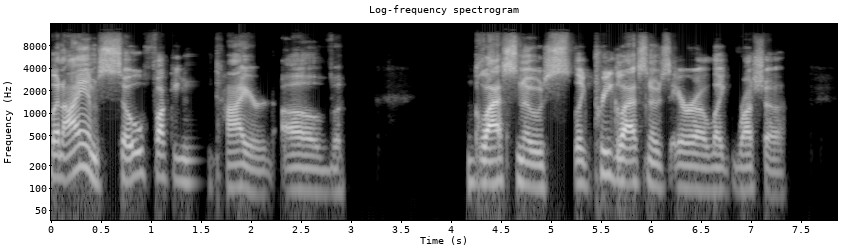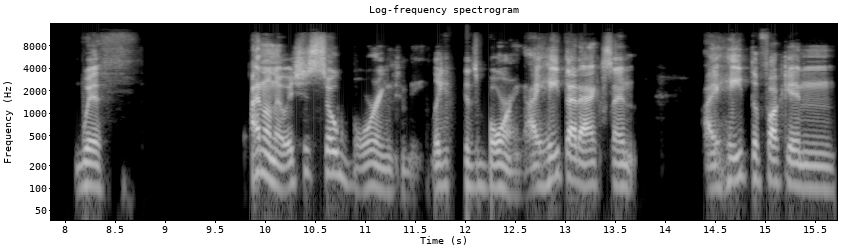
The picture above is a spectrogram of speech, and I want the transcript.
but I am so fucking tired of Glasnost, like pre Glasnost era, like Russia, with I don't know. It's just so boring to me. Like it's boring. I hate that accent. I hate the fucking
